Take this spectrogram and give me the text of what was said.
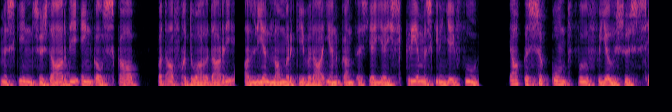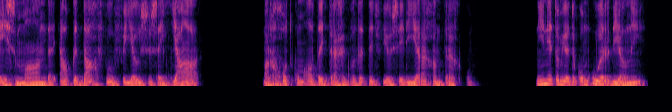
miskien soos daardie enkel skaap wat afgedwaal het, daardie alleen lammertjie wat daar eenkant is. Jy jy skree miskien en jy voel elke sekond voel vir jou soos 6 maande, elke dag voel vir jou soos 'n jaar. Maar God kom altyd terug. Ek wil dit net vir jou sê, die Here gaan terugkom. Nie net om jou te kom oordeel nie,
